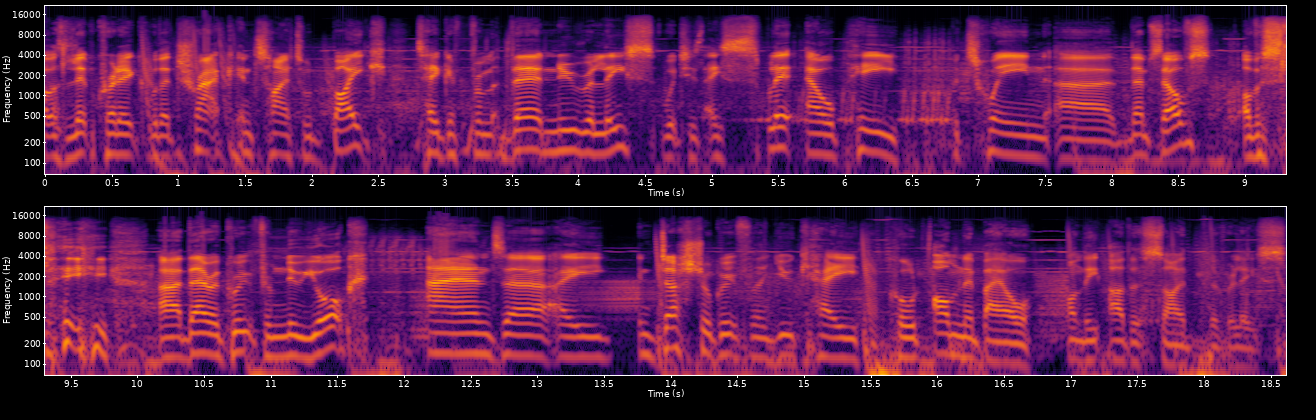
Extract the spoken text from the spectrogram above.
That was Lip Critic with a track entitled Bike, taken from their new release, which is a split LP between uh, themselves. Obviously, uh, they're a group from New York and uh, a industrial group from the UK called Omnibale on the other side of the release.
